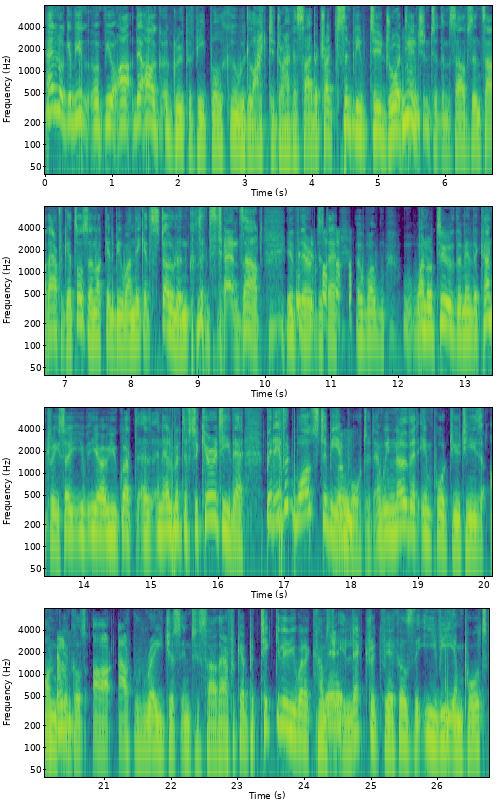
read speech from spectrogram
And look, if you if you are there are a group of people who would like to drive a Cybertruck simply to draw hmm. attention mm. to themselves in South Africa. It's also not going to be one that gets stolen because it stands out if there are just a, a, one or two of them in the country. So you you know you've got a, an element of security there. But if it was to be hmm. imported, mm. and we know that import duties on mm. vehicles are outrageous into South Africa, particularly when it comes yeah. to electric vehicles, the EV imports.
